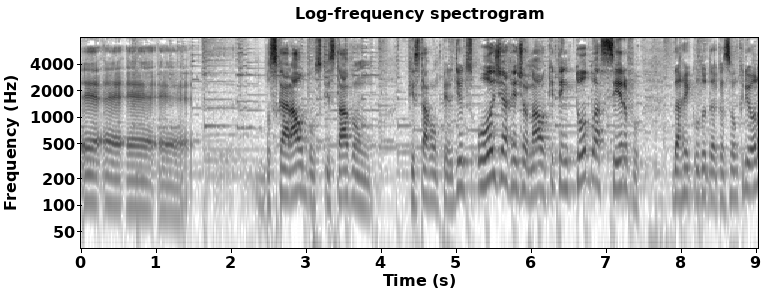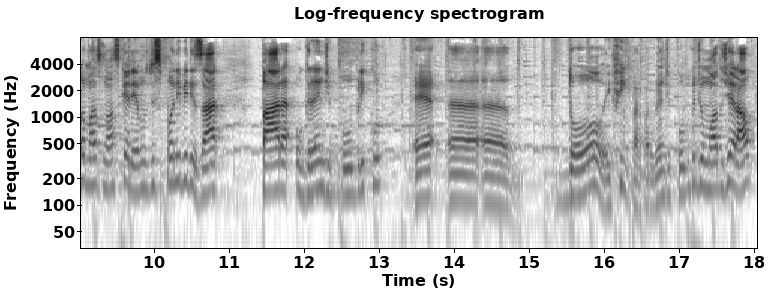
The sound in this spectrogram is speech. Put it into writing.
é, é, é, é buscar álbuns que estavam que estavam perdidos. Hoje a regional aqui tem todo o acervo da Recluta da Canção Crioula, mas nós queremos disponibilizar para o grande público é, uh, uh, do, enfim, para, para o grande público de um modo geral,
